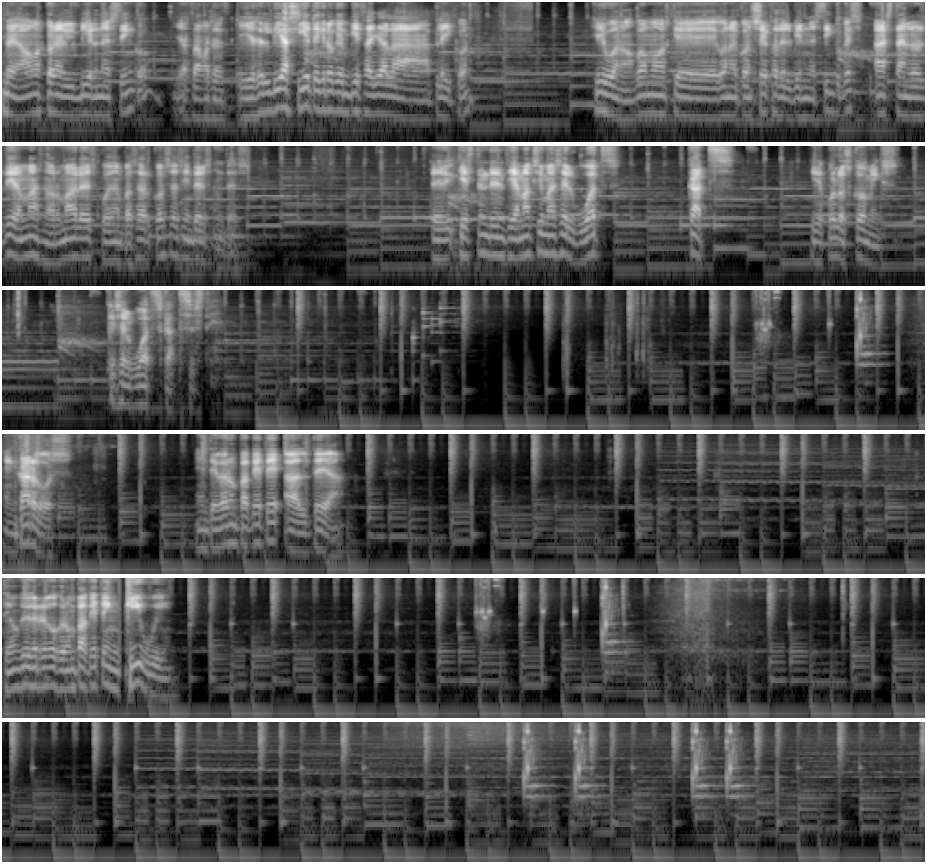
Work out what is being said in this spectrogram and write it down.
Venga, vamos con el viernes 5. Ya estamos en... Y es el día 7 creo que empieza ya la PlayCon. Y bueno, vamos que con el consejo del viernes 5, que es hasta en los días más normales pueden pasar cosas interesantes. El que es tendencia máxima es el What's Cats. Y después los cómics. Que es el What's Cats este. Encargos. Entregar un paquete a Altea. Tengo que recoger un paquete en Kiwi.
